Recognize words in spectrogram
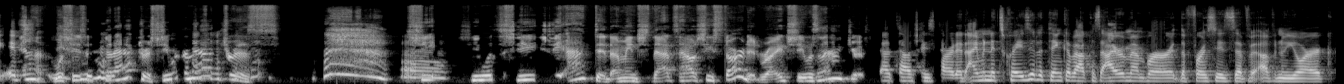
if yeah, well, she's a good actress. She was an actress she she was she she acted. I mean, that's how she started, right? She was an actress. That's how she started. I mean, it's crazy to think about because I remember the first season of, of New York,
